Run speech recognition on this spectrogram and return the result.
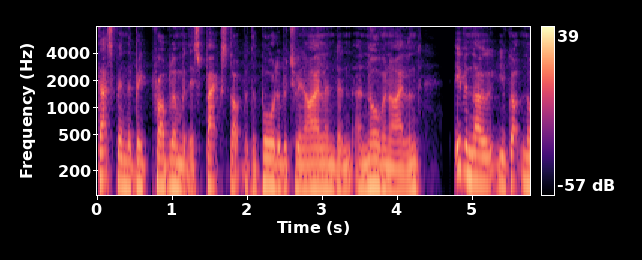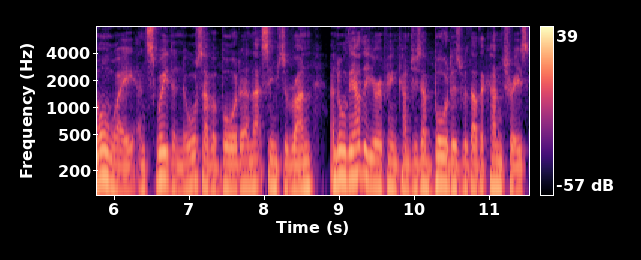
that's been the big problem with this backstop with the border between Ireland and, and Northern Ireland. Even though you've got Norway and Sweden who also have a border, and that seems to run, and all the other European countries have borders with other countries,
